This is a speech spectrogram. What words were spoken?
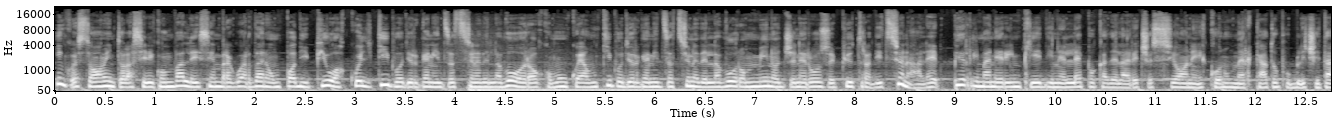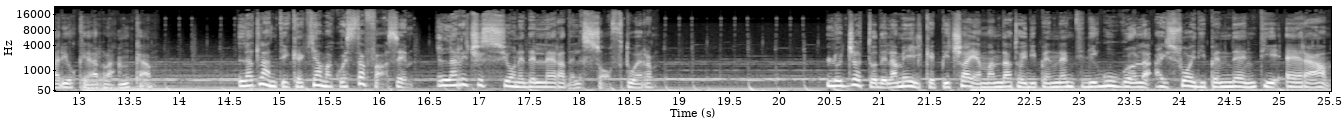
In questo momento la Silicon Valley sembra guardare un po' di più a quel tipo di organizzazione del lavoro, o comunque a un tipo di organizzazione del lavoro meno generoso e più tradizionale, per rimanere in piedi nell'epoca della recessione con un mercato pubblicitario che arranca. L'Atlantic chiama questa fase la recessione dell'era del software. L'oggetto della mail che Pichai ha mandato ai dipendenti di Google ai suoi dipendenti era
